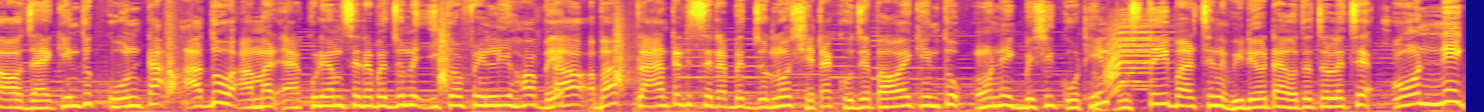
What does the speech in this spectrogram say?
পাওয়া যায়, কিন্তু কোনটা আদৌ আমার অ্যাকোরিয়াম সেটআপের জন্য ইকো ফ্রেন্ডলি হবে আবার প্লান্টেড সেটআপের জন্য সেটা খুঁজে পাওয়াই কিন্তু অনেক বেশি কঠিন। বুঝতেই পারছেন, ভিডিওটা হতে চলেছে অনেক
